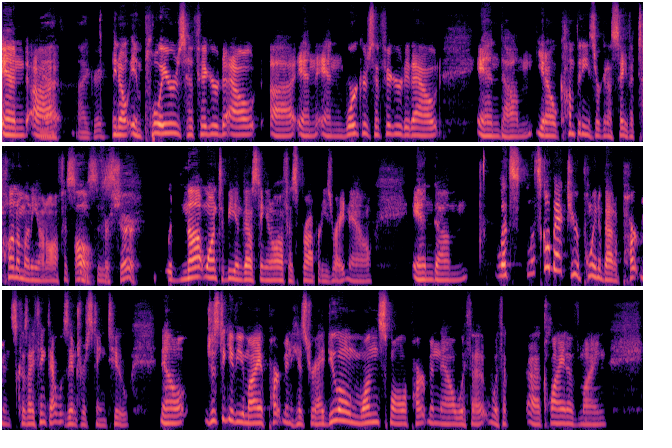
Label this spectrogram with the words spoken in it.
and uh yeah, I agree. you know employers have figured out uh, and and workers have figured it out and um, you know companies are going to save a ton of money on office Oh, leases for sure. would not want to be investing in office properties right now and um, let's let's go back to your point about apartments because i think that was interesting too now just to give you my apartment history i do own one small apartment now with a with a, a client of mine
